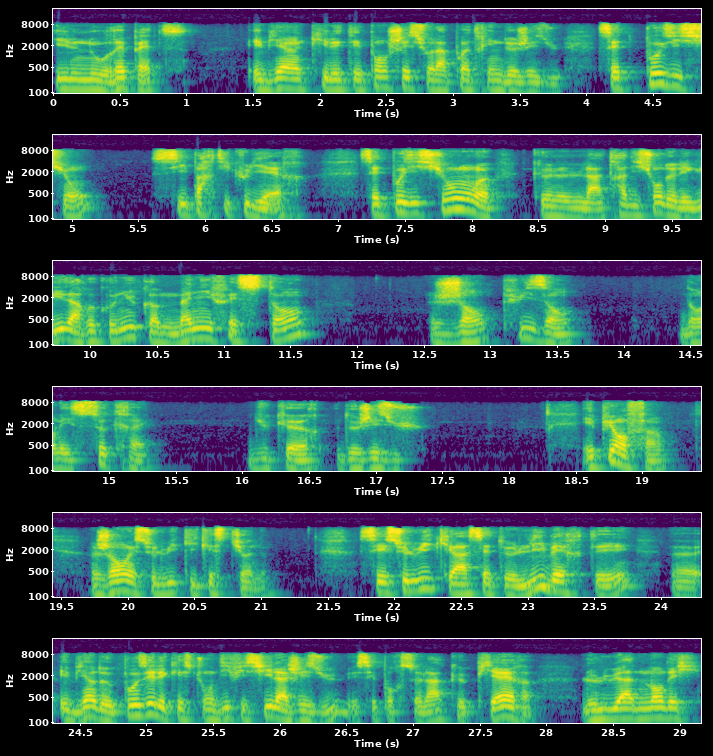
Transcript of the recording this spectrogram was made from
il nous répète eh bien, qu'il était penché sur la poitrine de Jésus. Cette position si particulière, cette position que la tradition de l'Église a reconnue comme manifestant Jean puisant dans les secrets du cœur de Jésus. Et puis enfin, Jean est celui qui questionne. C'est celui qui a cette liberté euh, eh bien, de poser les questions difficiles à Jésus, et c'est pour cela que Pierre le lui a demandé,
